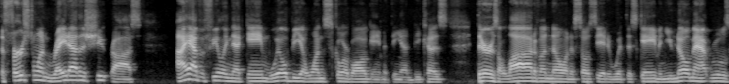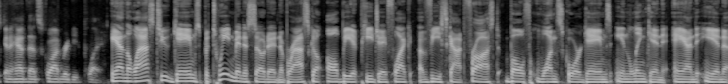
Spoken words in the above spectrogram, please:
The first one right out of the shoot, Ross. I have a feeling that game will be a one-score ball game at the end because there is a lot of unknown associated with this game, and you know Matt Rhule is going to have that squad ready to play. And the last two games between Minnesota and Nebraska, albeit PJ Fleck v. Scott Frost, both one score games in Lincoln and in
